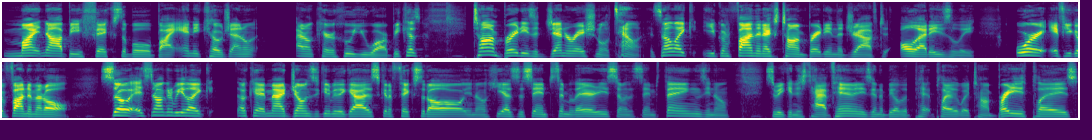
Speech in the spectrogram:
might not be fixable by any coach. I don't I don't care who you are because Tom Brady is a generational talent. It's not like you can find the next Tom Brady in the draft all that easily or if you can find him at all. So it's not going to be like okay, Mac Jones is going to be the guy that's going to fix it all. You know, he has the same similarities, some of the same things, you know, so we can just have him and he's going to be able to play the way Tom Brady plays.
